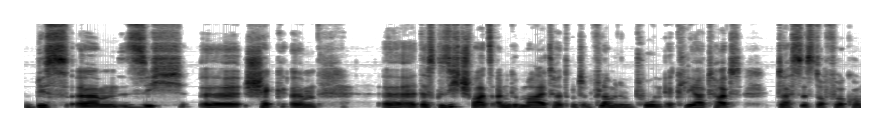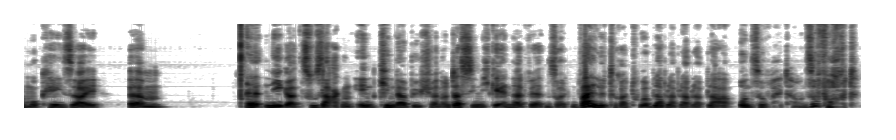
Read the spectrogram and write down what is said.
bis ähm, sich äh, Scheck ähm, äh, das Gesicht schwarz angemalt hat und in flammendem Ton erklärt hat, dass es doch vollkommen okay sei, ähm, äh, Neger zu sagen in Kinderbüchern und dass sie nicht geändert werden sollten, weil Literatur, bla bla bla bla bla und so weiter und so fort.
